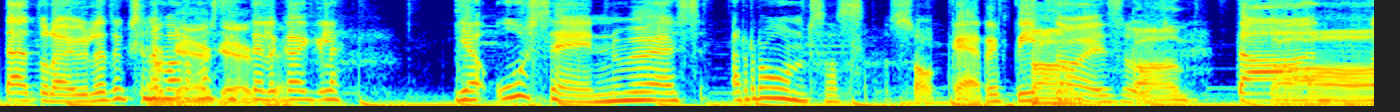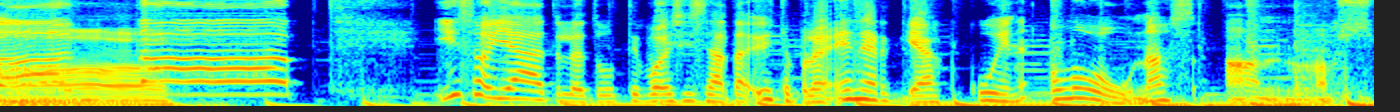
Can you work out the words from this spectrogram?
tämä tulee yllätyksenä Okei, varmasti okei, teille kaikille. Ja usein myös runsas sokeripitoisuus. Tan, tan, Tan, tan, tan. tan. Iso jäätelötuutti voi sisältää yhtä paljon energiaa kuin lounasannos.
